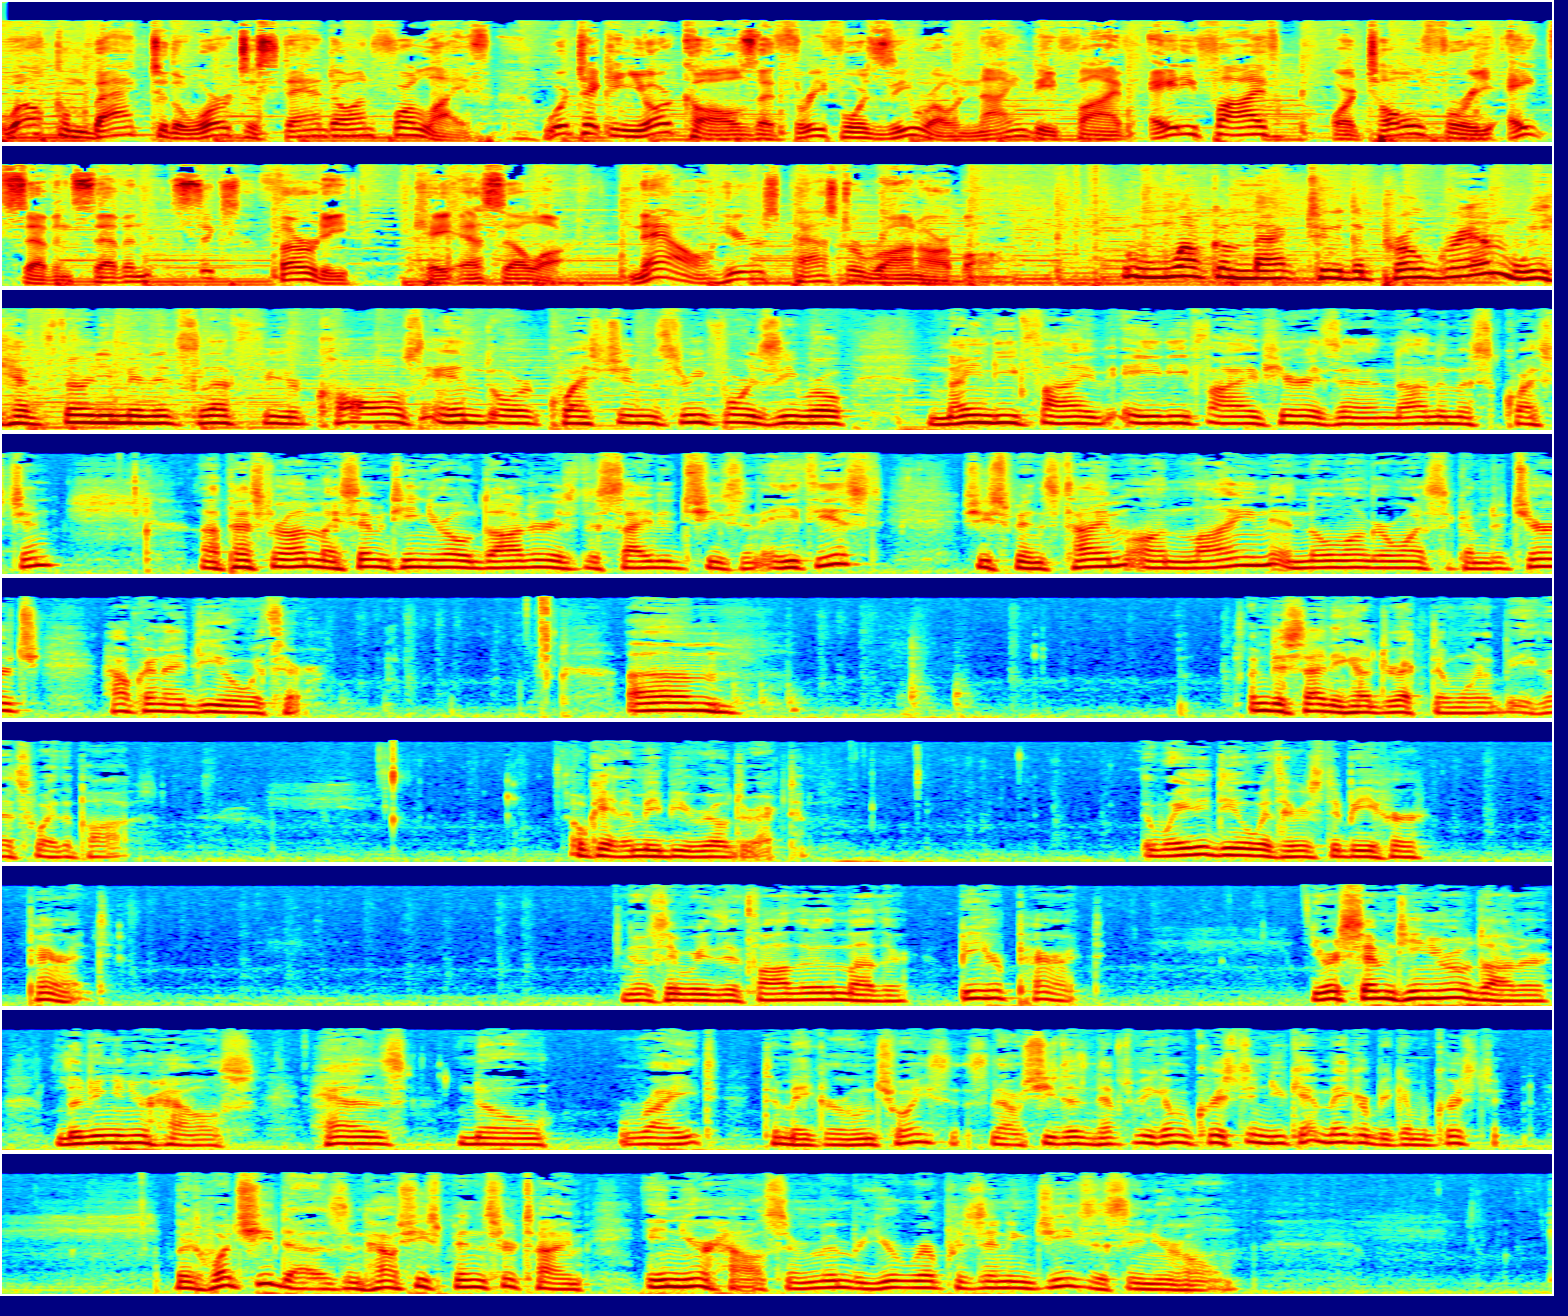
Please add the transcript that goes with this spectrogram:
Welcome back to the Word to Stand On for Life. We're taking your calls at 340 9585 or toll free 877 630 KSLR. Now, here's Pastor Ron Arbaugh. Welcome back to the program. We have 30 minutes left for your calls and or questions. 340-9585. Here is an anonymous question. Uh, Pastor Ron, my 17-year-old daughter has decided she's an atheist. She spends time online and no longer wants to come to church. How can I deal with her? Um, I'm deciding how direct I want to be. That's why the pause. Okay, let me be real direct the way to deal with her is to be her parent. You don't say we're the father or the mother. Be her parent. Your 17 year old daughter living in your house has no right to make her own choices. Now, she doesn't have to become a Christian. You can't make her become a Christian. But what she does and how she spends her time in your house, and remember, you're representing Jesus in your home,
